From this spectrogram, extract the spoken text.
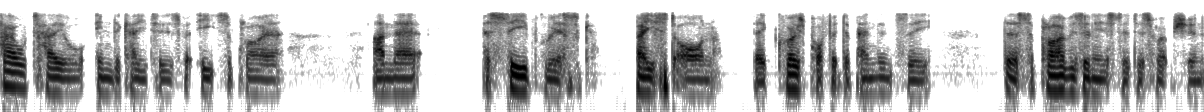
telltale indicators for each supplier and their perceived risk based on their gross profit dependency, the supply resilience to disruption,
